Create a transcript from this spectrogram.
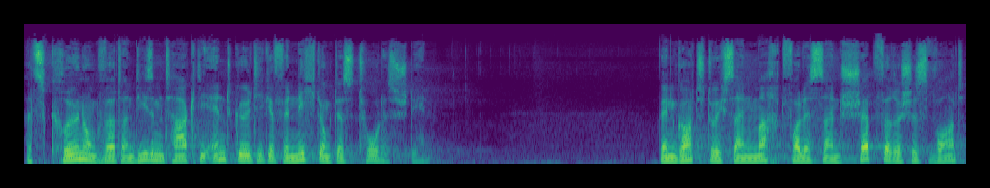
Als Krönung wird an diesem Tag die endgültige Vernichtung des Todes stehen. Wenn Gott durch sein machtvolles, sein schöpferisches Wort,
